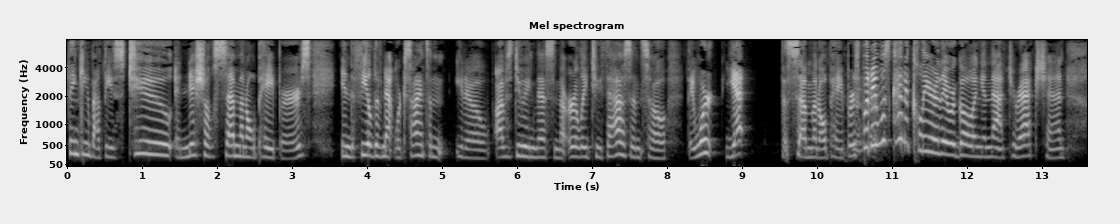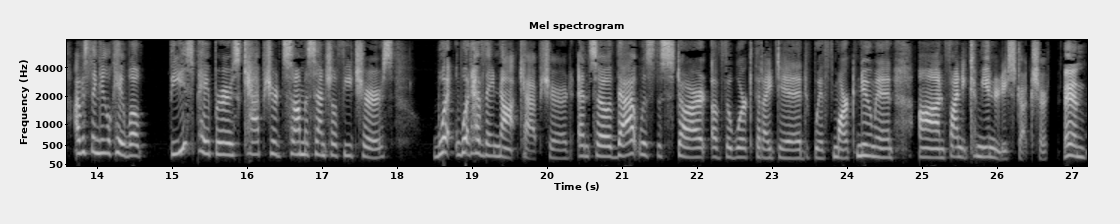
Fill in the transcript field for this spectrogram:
thinking about these two initial seminal papers in the field of network science, and, you know, I was doing this in the early 2000s, so they weren't yet the seminal papers, but it was kind of clear they were going in that direction. I was thinking, okay, well, these papers captured some essential features what what have they not captured? And so that was the start of the work that I did with Mark Newman on finding community structure. And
